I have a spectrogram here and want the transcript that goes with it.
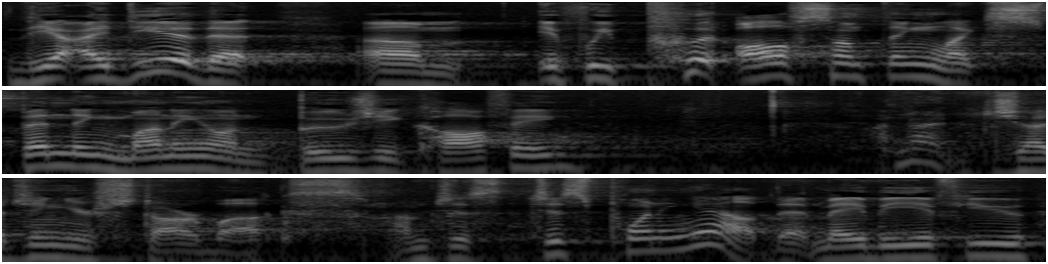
The idea that um, if we put off something like spending money on bougie coffee, I'm not judging your Starbucks. I'm just, just pointing out that maybe if you,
